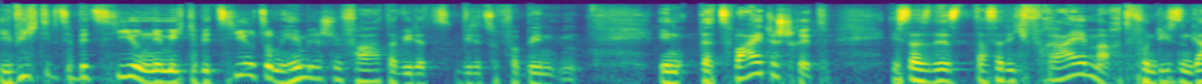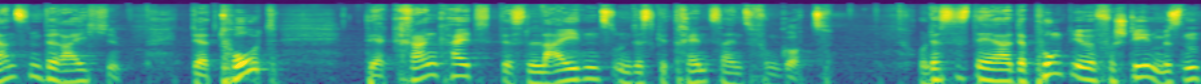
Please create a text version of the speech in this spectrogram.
Die wichtigste Beziehung, nämlich die Beziehung zum himmlischen Vater wieder, wieder zu verbinden. In, der zweite Schritt ist, dass er, dass er dich frei macht von diesen ganzen Bereichen. Der Tod, der Krankheit, des Leidens und des Getrenntseins von Gott. Und das ist der, der Punkt, den wir verstehen müssen.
